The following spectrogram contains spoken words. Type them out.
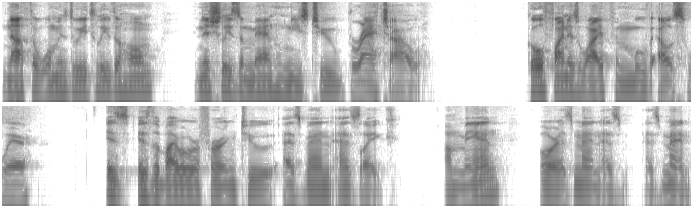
not the woman's duty to leave the home? Initially, it's a man who needs to branch out, go find his wife and move elsewhere. Is is the Bible referring to as men as like a man or as men as as men?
